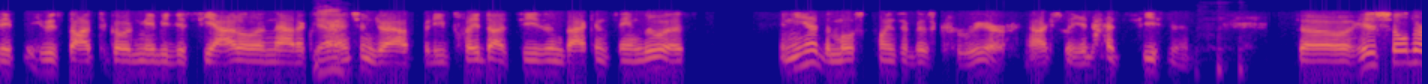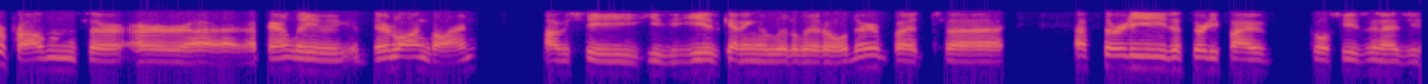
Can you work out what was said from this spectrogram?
he was thought to go maybe to Seattle in that expansion draft, but he played that season back in St. Louis, and he had the most points of his career actually in that season. So his shoulder problems are, are uh, apparently they're long gone. Obviously, he's, he is getting a little bit older, but uh, a 30 to 35 goal season, as you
